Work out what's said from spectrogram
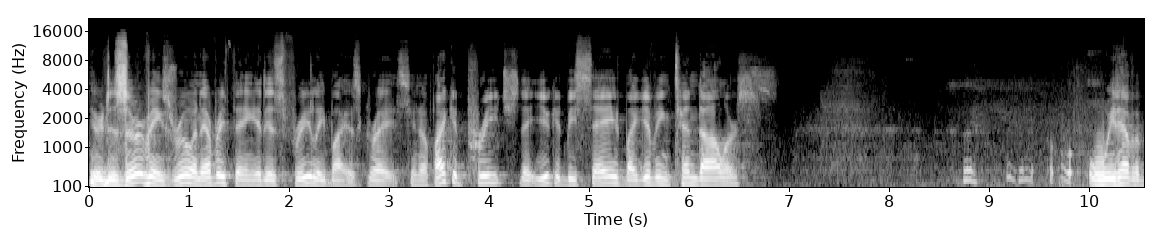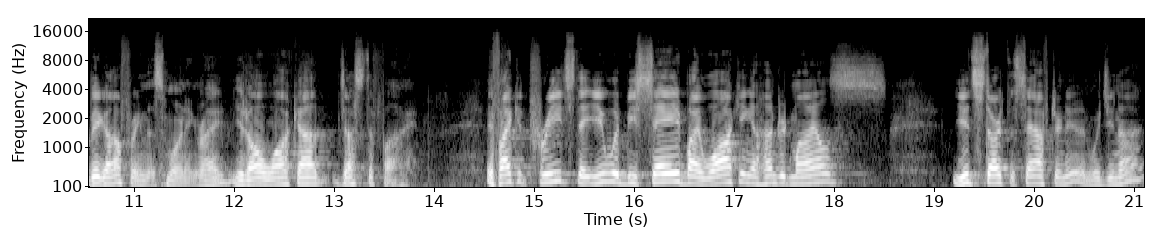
Your deservings ruin everything. It is freely by his grace. You know, if I could preach that you could be saved by giving $10, we'd have a big offering this morning, right? You'd all walk out justified. If I could preach that you would be saved by walking 100 miles, you'd start this afternoon, would you not?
